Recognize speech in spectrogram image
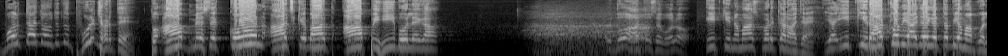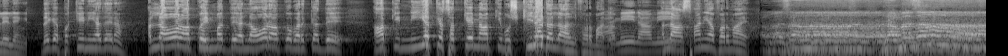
बोलता है तो, तो फूल झड़ते हैं। तो आप में से कौन आज के बाद आप ही बोलेगा? दो हाथों से बोलो। ईद की नमाज़ पढ़कर आ जाएँ या ईद की रात को भी आ जाएँगे तभी हम आपको ले लेंगे। देखिए पक्की नहीं है ना? अल्लाह और आपको हिम्मत दे अल्लाह और आपको बरकत दे। आपकी नीयत के सदके में आपकी मुश्किल अल्लाह हल फरमा दे। आमीन आमीन। अल्लाह आसानियाँ फरमाए। रमज़ान रमज़ान।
